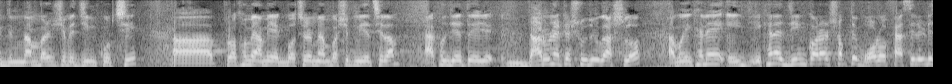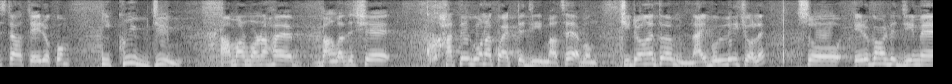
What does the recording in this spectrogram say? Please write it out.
একজন মেম্বার হিসেবে জিম করছি। প্রথমে আমি এক বছরের মেম্বারশিপ নিয়েছিলাম। এখন যেহেতু এই দারুণ একটা সুযোগ আসলো, এবং এখানে এই, এখানে জিম করার সবচেয়ে বড় ফ্যাসিলিটিসটা হচ্ছে এইরকম ইকুইপ জিম আমার মনে হয় বাংলাদেশে হাতে গোনা কয়েকটা জিম আছে, এবং চিটংয়ে তো নাই বললেই চলে। সো এরকম একটা জিমে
